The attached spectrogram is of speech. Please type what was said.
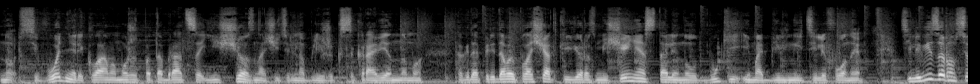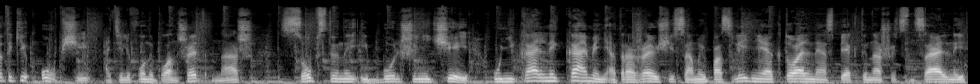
Но сегодня реклама может подобраться еще значительно ближе к сокровенному, когда передовой площадкой ее размещения стали ноутбуки и мобильные телефоны. Телевизор он все-таки общий, а телефон и планшет наш собственный и больше ничей. Уникальный камень, отражающий самые последние актуальные аспекты нашей социальной,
